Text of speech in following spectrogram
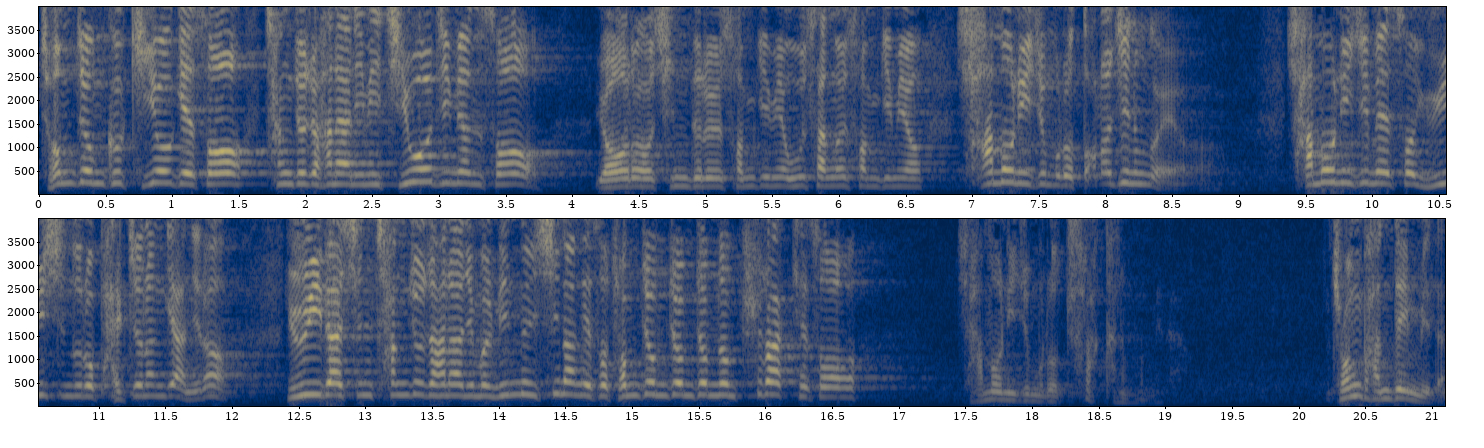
점점 그 기억에서 창조주 하나님이 지워지면서 여러 신들을 섬기며 우상을 섬기며 샤머니즘으로 떨어지는 거예요. 샤머니즘에서 유일신으로 발전한 게 아니라 유일하신 창조자 하나님을 믿는 신앙에서 점점 점점 추락해서 샤머니즘으로 추락하는 겁니다. 정반대입니다.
